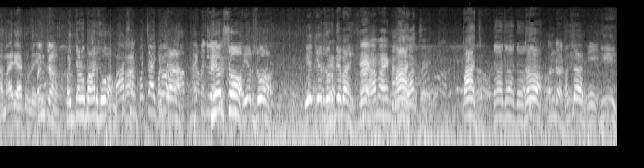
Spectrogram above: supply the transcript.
અમારી હાટું લઈ પંચાણું બારસો પચાસ. તેરસો. તેરસો તેરસો રૂપિયા ભાઈ. પાંચ પાંચ દસ પંદર વીસ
